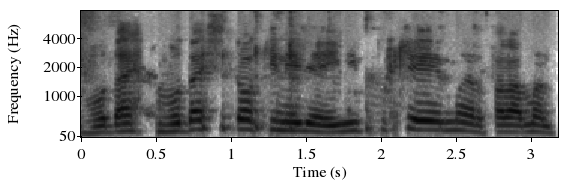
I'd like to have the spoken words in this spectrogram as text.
Vou dar, vou dar esse toque nele aí, porque, mano, falar, mano,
